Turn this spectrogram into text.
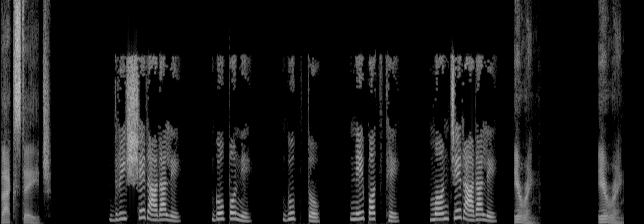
Backstage. দৃশ্যের আড়ালে গোপনে গুপ্ত নেপথ্যে মঞ্চের আড়ালে Earring. Earring.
